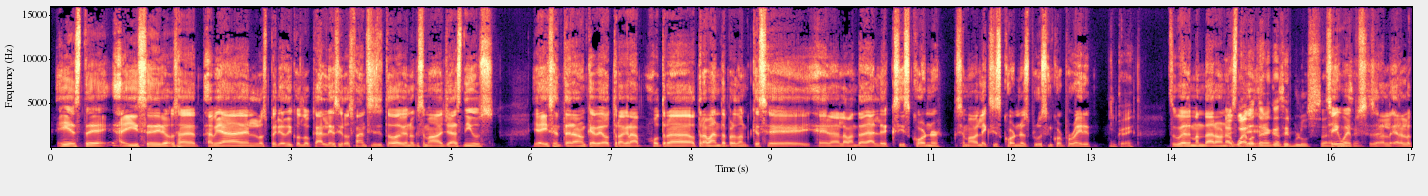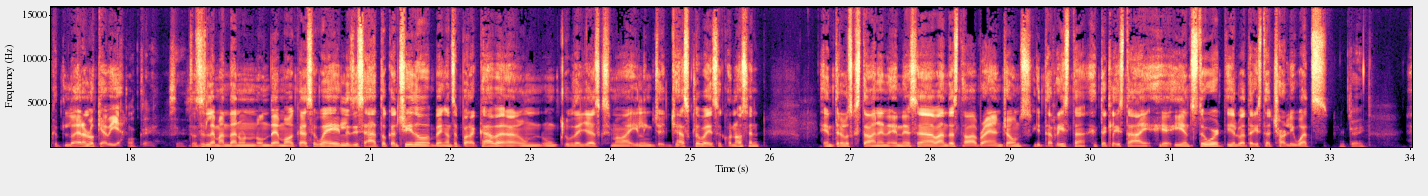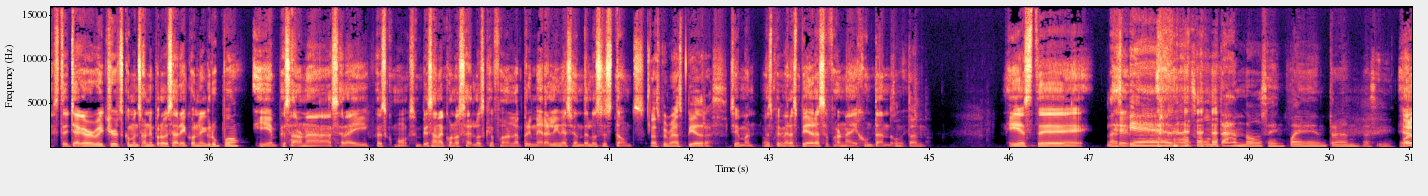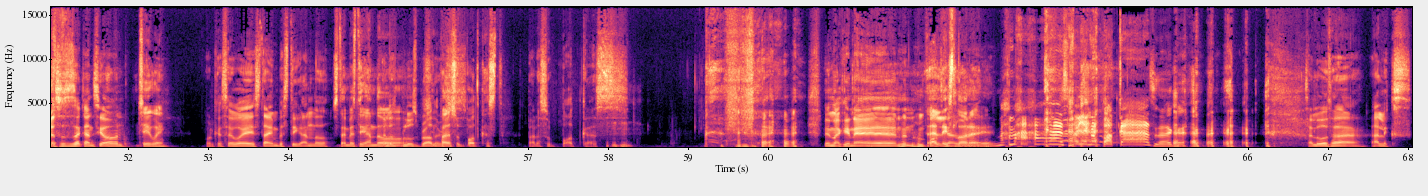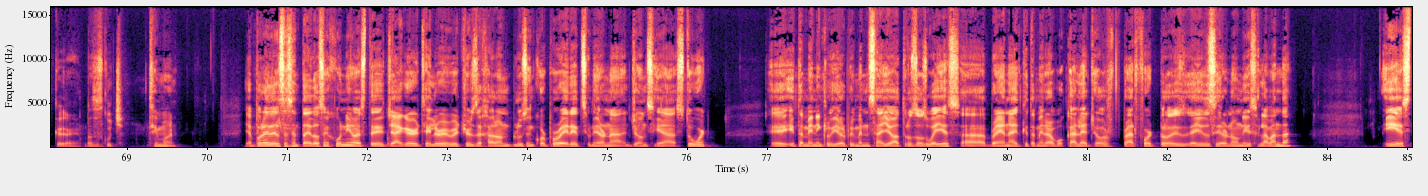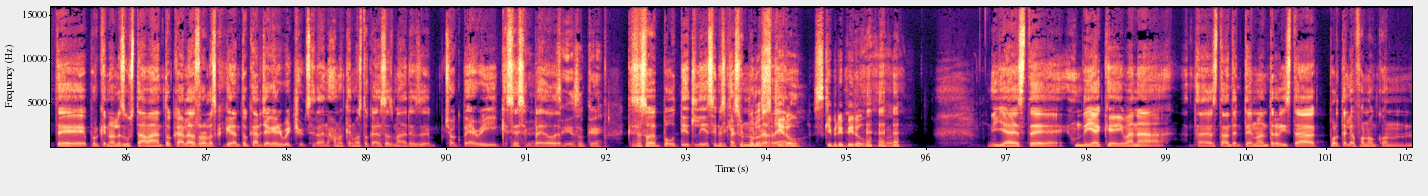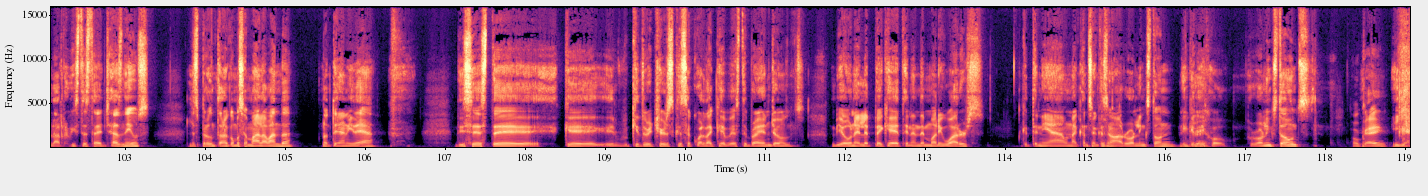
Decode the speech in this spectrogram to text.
y este, ahí se dio, o sea, había en los periódicos locales y los fancies y todo, había uno que se llamaba Jazz News. Y ahí se enteraron que había otra otra, otra banda, perdón, que se era la banda de Alexis Corner, que se llamaba Alexis Corners Blues Incorporated. Ok. Estos güeyes demandaron. A este- huevo tenía que decir blues. Sí, güey, pues era, era lo que era lo que había. Ok, sí. sí. Entonces le mandan un, un demo acá a ese güey y les dice, ah, tocan chido, vénganse para acá, un, un club de jazz que se llama Ealing Jazz Club, ahí se conocen. Entre los que estaban en, en esa banda estaba Brian Jones, guitarrista, el tecladista Ian Stewart y el baterista Charlie Watts. Ok. Este Jagger Richards comenzaron a improvisar ahí con el grupo y empezaron a hacer ahí, pues como se empiezan a conocer los que fueron la primera alineación de los Stones. Las primeras piedras Sí, man, las primeras piedras se fueron ahí juntando. güey. juntando. Y este... Las eh, piedras juntando se encuentran así. Por eso es esa canción. Sí, güey. Porque ese güey está investigando Está investigando los Blues sí, Brothers. para su podcast. para su podcast. Me imaginé en un podcast. Alex Lora. Mamá, estoy en un podcast. Saludos a Alex que nos escucha. Simón. Ya por ahí del 62 en junio, este Jagger, Taylor y Richards dejaron Blues Incorporated, se unieron a Jones y a Stewart. eh, y también incluyó el primer ensayo a otros dos güeyes, a Brian Knight, que también era vocal, y a George Bradford, pero ellos ellos decidieron no unirse a la banda. Y este, porque no les gustaban tocar las rolas que querían tocar Jagger y Richards. Era, no, no queremos tocar esas madres de Chuck Berry. ¿Qué es ese pedo? De, Sí, eso qué. ¿Qué es eso de Bo Diddley? Ese es un puro nombre real. Skittle, Skibbity Beetle. ¿no? Y ya este, un día que iban a, estaban teniendo una entrevista por teléfono con la revista esta de Jazz News, les preguntaron cómo se llamaba la banda, no tenían idea. Dice este que Keith Richards que se acuerda que este Brian Jones vio un LP que tenían de Muddy Waters, que tenía una canción que se llamaba Rolling Stone y que le dijo Rolling Stones ok. y ya.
